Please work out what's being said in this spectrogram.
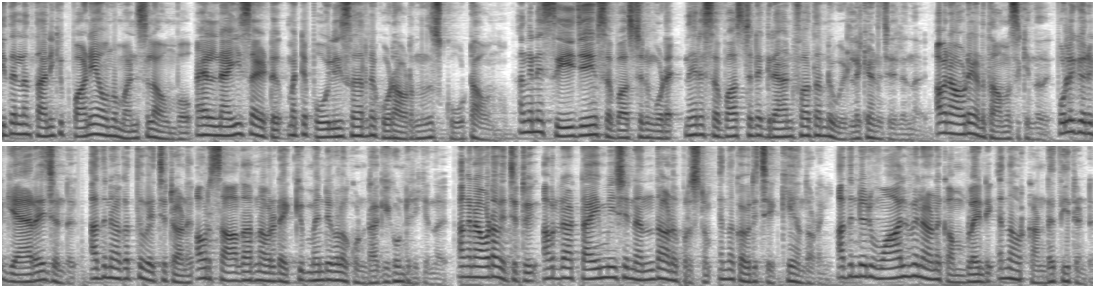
ഇതെല്ലാം തനിക്ക് പണിയാവുന്ന മനസ്സിലാവുമ്പോൾ അയാൾ നൈസായിട്ട് മറ്റേ പോലീസുകാരന്റെ കൂടെ അവിടെ നിന്ന് സ്കൂട്ടാവുന്നു. അങ്ങനെ സി ജെയും സെബാസ്റ്റ്യനും കൂടെ നേരെ സെബാസ്റ്റ്യന്റെ ഗ്രാൻഡ് ഫാദറിന്റെ വീട്ടിലേക്കാണ് ചെല്ലുന്നത്. അവൻ അവിടെയാണ് താമസിക്കുന്നത്. പുള്ളിക്ക് ഒരു ഗ്യാരേജ് ഉണ്ട്. അതിനകത്ത് വെച്ചിട്ടാണ് അവർ സാധാരണ അവരുടെ എക്യുപ്മെന്റുകളൊക്കെ ഉണ്ടാക്കിക്കൊണ്ടിരിക്കുന്നത്. അങ്ങനെ അവിടെ വെച്ചിട്ട് അവരുടെ ആ ടൈം മെഷീൻ എന്താണ് പ്രശ്നം എന്നൊക്കെ അവർ ചെക്ക് ചെയ്യാൻ തുടങ്ങി. അതിന്റെ ഒരു വാൽവിലാണ് കംപ്ലൈന്റ് എന്ന് അവർ കണ്ടെത്തിയിട്ടുണ്ട്.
